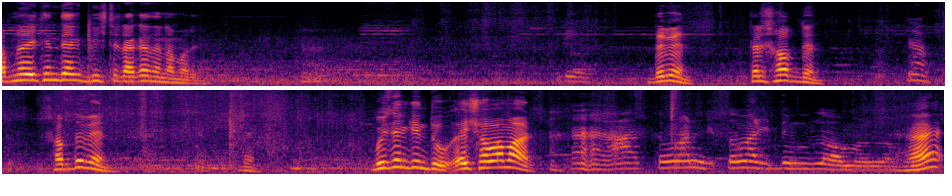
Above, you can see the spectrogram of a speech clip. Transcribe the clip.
আপনার এখান থেকে বিশটা টাকা দেন আমারে। দেবেন? তাহলে সব দেন। সব দেবেন? দেন। বুঝলেন কিন্তু এই সব আমার? হ্যাঁ?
